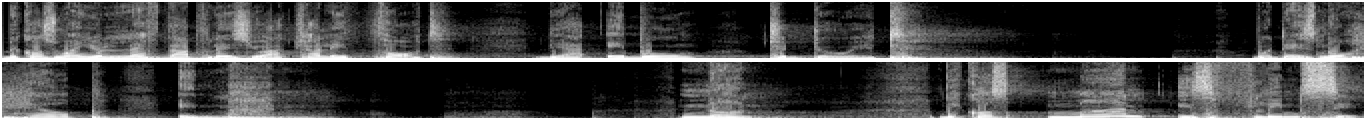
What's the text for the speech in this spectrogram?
Because when you left that place, you actually thought they are able to do it. But there's no help in man. None. Because man is flimsy.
